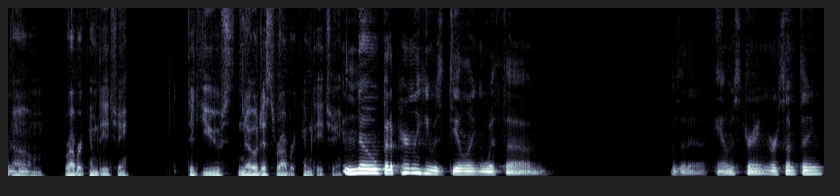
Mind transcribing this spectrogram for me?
mm-hmm. um, Robert Nkemdiche. Did you notice Robert Nkemdiche? No, but apparently he was dealing with um, was it a hamstring or something?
